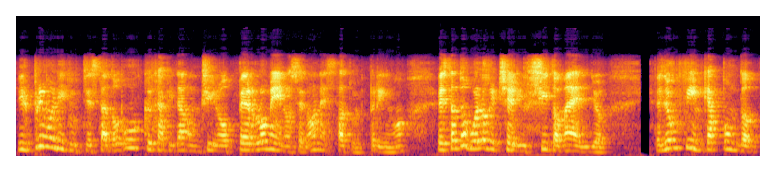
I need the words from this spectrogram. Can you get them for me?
il primo di tutti è stato Hook Capitano Uncino, o perlomeno se non è stato il primo, è stato quello che ci è riuscito meglio. Ed è un film che appunto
